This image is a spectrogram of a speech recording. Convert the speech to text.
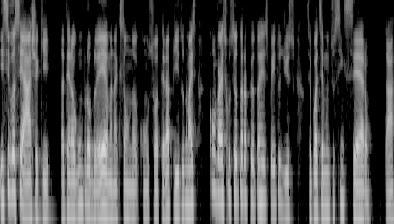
E se você acha que tá tendo algum problema na questão no, com sua terapia e tudo mais, converse com o seu terapeuta a respeito disso. Você pode ser muito sincero, tá?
